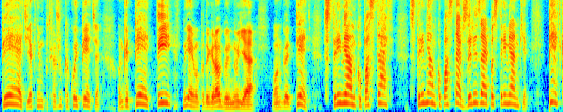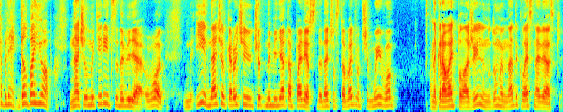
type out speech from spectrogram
Петь! Я к нему подхожу, какой Петя? Он говорит, Петь, ты? Ну, я ему подыграл, говорю, ну, я. Он говорит, Петь, стремянку поставь! Стремянку поставь, залезай по стремянке. Петька, блядь, долбоеб! Начал материться на меня, вот. И начал, короче, что-то на меня там полез. Начал вставать, в общем, мы его на кровать положили, ну, думаем, надо класть на вязки.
